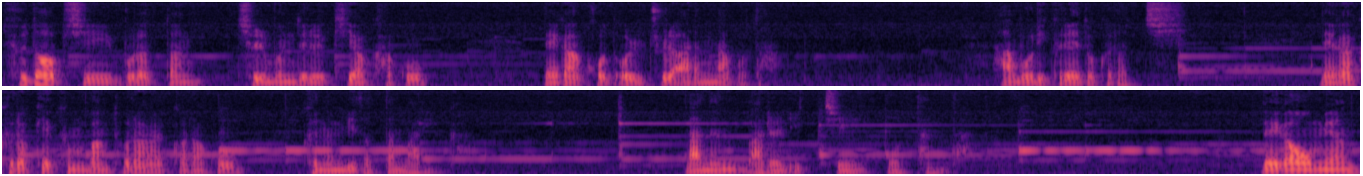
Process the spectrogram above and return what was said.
수도 없이 물었던 질문들을 기억하고 내가 곧 올 줄 알았나 보다. 아무리 그래도 그렇지. 내가 그렇게 금방 돌아갈 거라고 그는 믿었단 말인가. 나는 말을 잊지 못한다. 내가 오면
